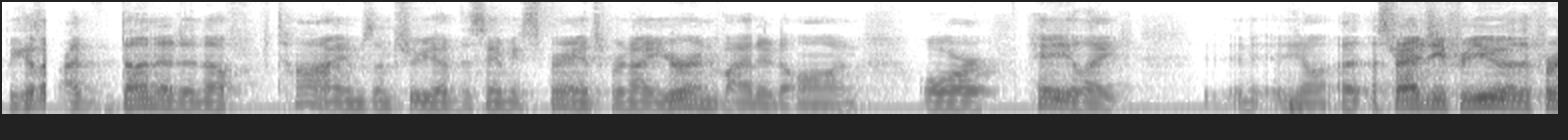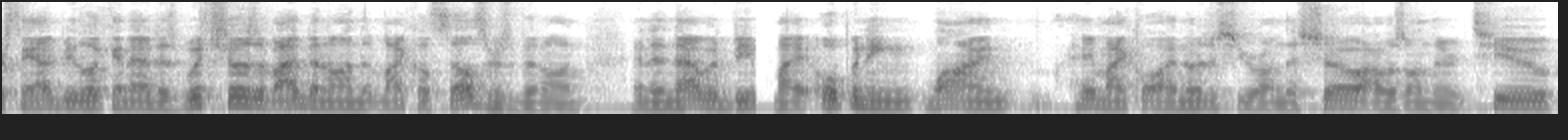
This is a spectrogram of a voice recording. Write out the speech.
because I've done it enough times. I'm sure you have the same experience where now you're invited on, or hey, like you know, a, strategy for you, the first thing I'd be looking at is which shows have I been on that Michael Stelzner's been on? And then that would be my opening line. Hey, Michael, I noticed you were on this show. I was on there too.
